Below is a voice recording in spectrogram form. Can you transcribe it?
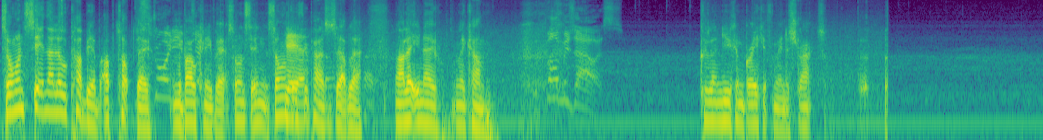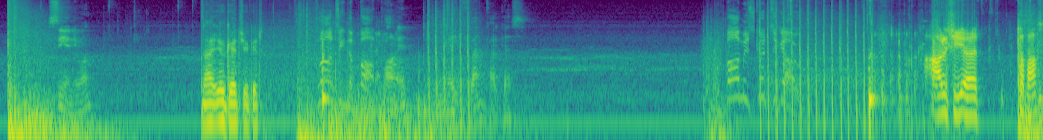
Someone sit in that little cubby up, up top there, in the balcony bit. Someone sit in, someone Yeah, go yeah. through palace and sit up there. And I'll let you know when they come. The bomb is ours. Because then you can break it for me and distract. See anyone? No, you're good, you're good. Planting the bomb. Planting. Main flank, I guess. Bomb is good to go. I'll literally, uh, top house.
